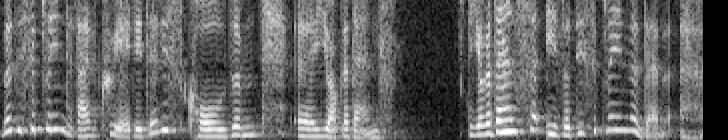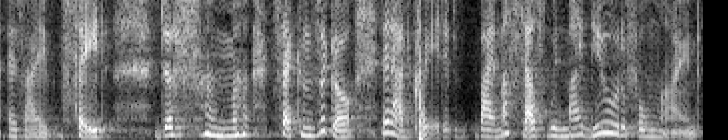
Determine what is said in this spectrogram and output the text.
the discipline that I've created that is called um, uh, yoga dance. Yoga dance is a discipline that, as I said just some seconds ago, that I've created by myself with my beautiful mind.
